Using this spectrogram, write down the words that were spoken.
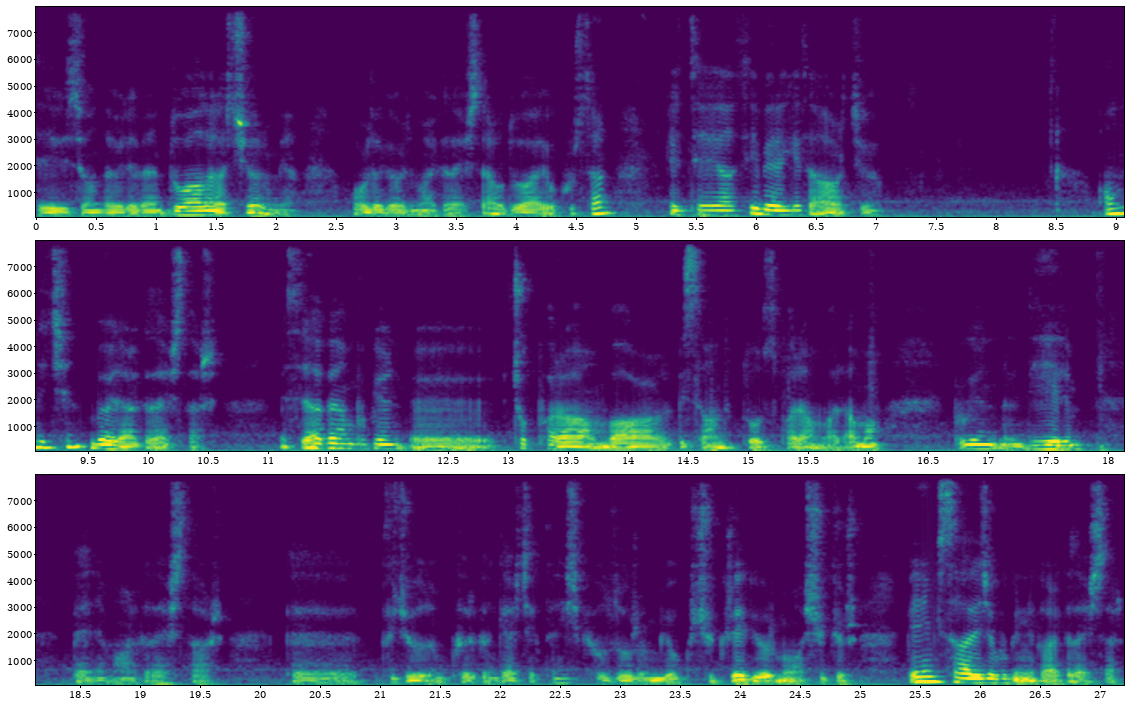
televizyonda öyle ben dualar açıyorum ya. Orada gördüm arkadaşlar. O duayı okursan ettehiyati bereketi artıyor. Onun için böyle arkadaşlar. Mesela ben bugün e, çok param var, bir sandık dolusu param var ama bugün diyelim benim arkadaşlar e, vücudum kırgın gerçekten hiçbir huzurum yok. Şükrediyorum ama şükür. Benimki sadece bugünlük arkadaşlar.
